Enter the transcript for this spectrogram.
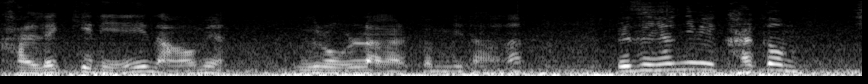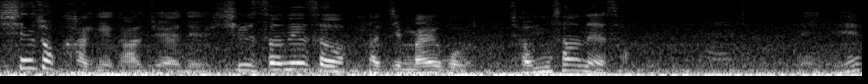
갈래길이 나오면 위로 올라갈 겁니다. 그래서 형님이 갈 거면 신속하게 가줘야 돼요. 실선에서 하지 말고 점선에서. 네. 네.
